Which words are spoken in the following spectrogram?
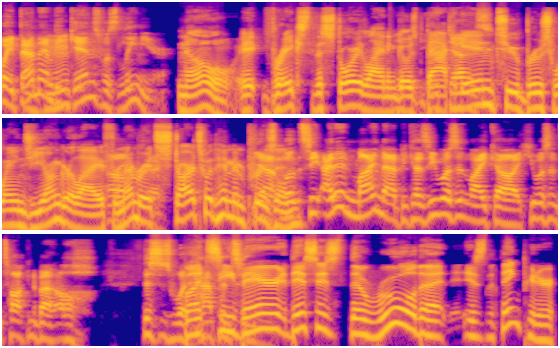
Wait, Batman Mhm. Begins was linear. No, it breaks the storyline and It- goes back into Bruce Wayne's younger life. Oh, Remember, okay. it starts with him in prison. Yeah, well, see, I didn't mind that because he wasn't like uh he wasn't talking about oh this is what. but happened see to me." there this is the rule that is the thing peter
